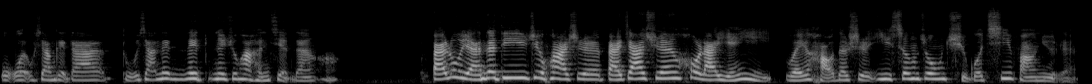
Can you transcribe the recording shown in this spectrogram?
我我我想给大家读一下，那那那句话很简单啊，《白鹿原》的第一句话是：白嘉轩后来引以为豪的是一生中娶过七房女人。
